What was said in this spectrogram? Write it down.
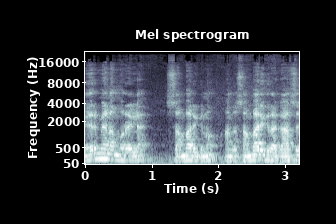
நேர்மையான முறையில் சம்பாதிக்கணும். அந்த சம்பாதிக்கிற காசு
